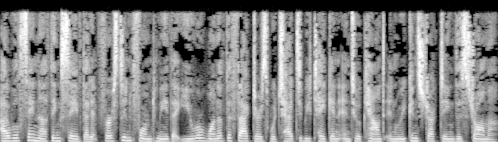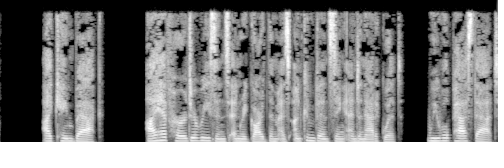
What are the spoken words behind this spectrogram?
I will say nothing save that it first informed me that you were one of the factors which had to be taken into account in reconstructing this drama. I came back. I have heard your reasons and regard them as unconvincing and inadequate. We will pass that.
